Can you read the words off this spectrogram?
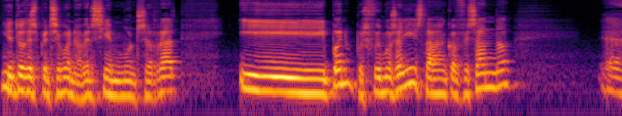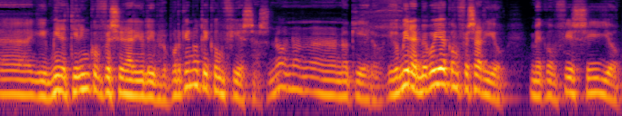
y entonces pensé, bueno, a ver si en Montserrat. Y bueno, pues fuimos allí, estaban confesando. Y mira, tiene un confesionario libro, ¿por qué no te confiesas? No, no, no, no, no quiero. Digo, mira, me voy a confesar yo. Me confesé yo.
